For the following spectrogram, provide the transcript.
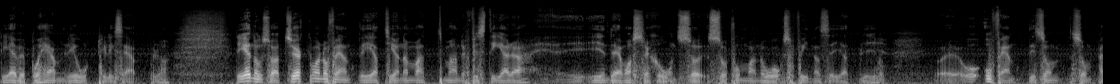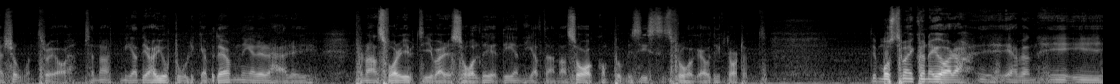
lever på hemlig ort till exempel det är nog så att söker man offentlighet genom att manifestera i en demonstration så, så får man nog också finna sig i att bli eh, offentlig som, som person tror jag. Sen att media har gjort olika bedömningar i det här i, från ansvarig utgivares håll, det, det, är en helt annan sak om publicistisk fråga. Och det är klart att det måste man kunna göra eh, även i, i,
